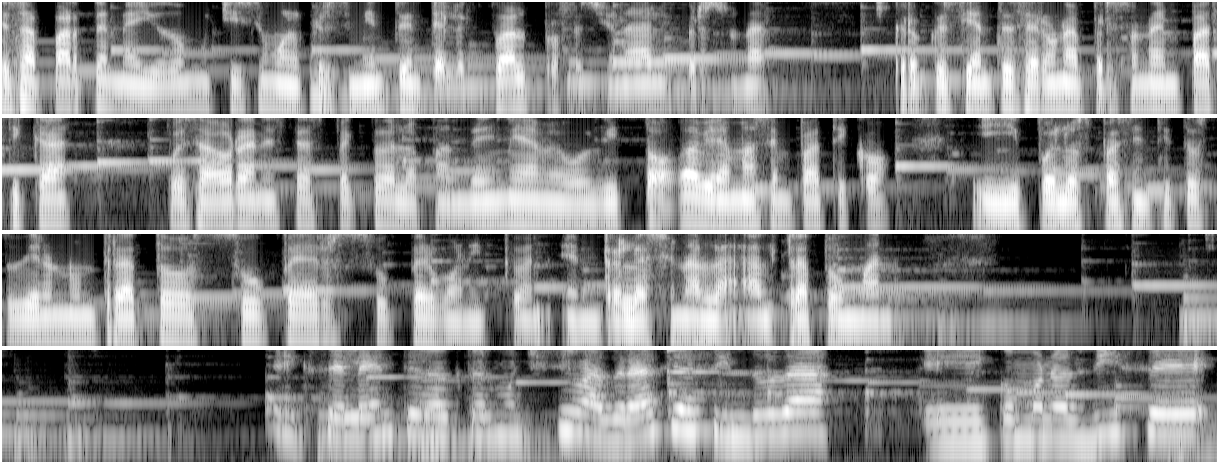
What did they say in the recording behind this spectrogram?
esa parte me ayudó muchísimo al crecimiento intelectual, profesional y personal. Creo que si antes era una persona empática, pues ahora en este aspecto de la pandemia me volví todavía más empático y pues los pacientitos tuvieron un trato súper, súper bonito en, relación al trato humano. Excelente, doctor. Muchísimas gracias. Sin duda, eh, como nos dice,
